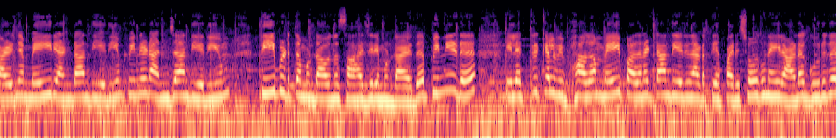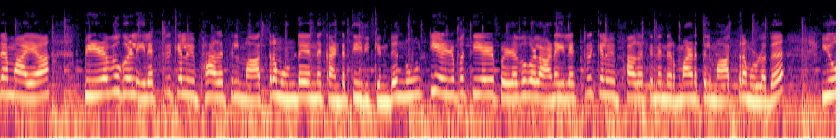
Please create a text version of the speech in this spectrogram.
കഴിഞ്ഞ മെയ് രണ്ടാം തീയതിയും പിന്നീട് അഞ്ചാം തീയതിയും തീപിടുത്തമുണ്ടാവുന്ന സാഹചര്യം ഉണ്ടായത് പിന്നീട് ഇലക്ട്രിക്കൽ വിഭാഗം മെയ് പതിനെട്ടാം തീയതി നടത്തിയ പരിശോധനയിലാണ് ഗുരുതരമായ പിഴവുകൾ ഇലക്ട്രിക്കൽ വിഭാഗത്തിൽ മാത്രമുണ്ട് എന്ന് കണ്ടെത്തിയിരിക്കുന്നത് നൂറ്റി എഴുപത്തിയേഴ് പിഴവുകളാണ് ഇലക്ട്രിക്കൽ വിഭാഗത്തിന്റെ നിർമ്മാണത്തിൽ മാത്രമുള്ളത്. യു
